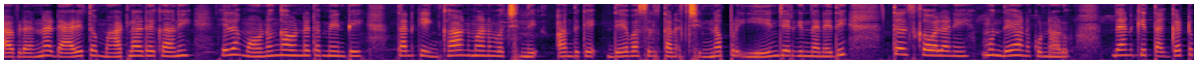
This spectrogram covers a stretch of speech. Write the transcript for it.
ఆవిడన్న డాడీతో మాట్లాడే కానీ ఇలా మౌనంగా ఉండటం ఏంటి? తనకి ఇంకా అనుమానం వచ్చింది. అందుకే దేవ్ అసలు తన చిన్నప్పుడు ఏం జరిగిందనేది తెలుసుకోవాలని ముందే అనుకున్నాడు. దానికి తగ్గట్టు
